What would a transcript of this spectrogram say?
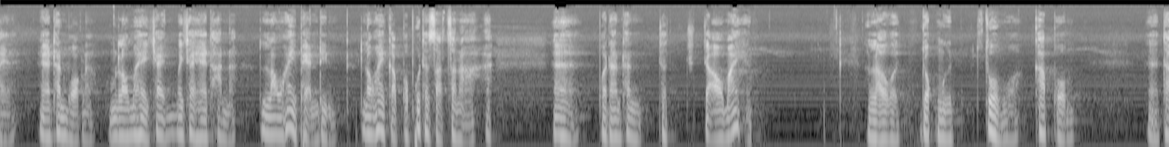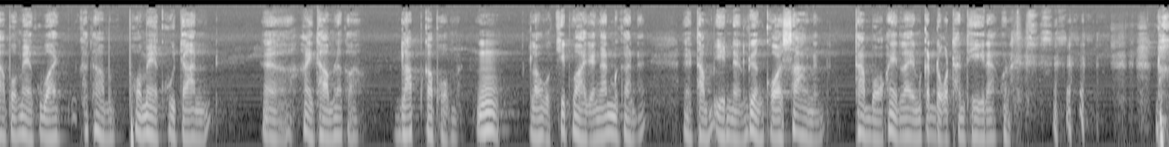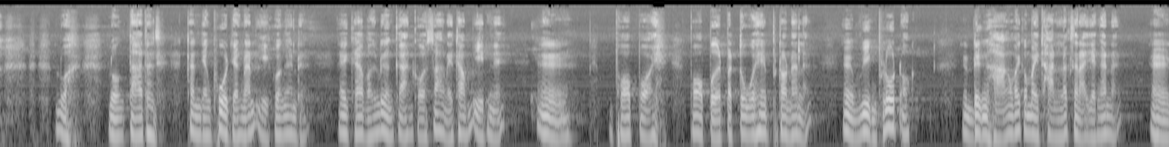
ท่านบอกนะเราไม่ให้ใช่ไม่ใช่ให้ท่านนะเราให้แผ่นดิน เราให้กับพระพุทธศาสนาเพราะนั้นท่าน จะจะเอาไหม เราก็ยกมือท่วมหัวครับผมถ้าพ่อแม่ครูบาถ้าพ่อแม่ครูอาจารย์ให้ทำแล้วก็ รับกับผม อืเราก็คิดว่าอย่างนั้นเหมือนกันทำอินเนี่ยเรื่องก่อสร้างเนี่ยถ้าบอกให้อะไรมันกระโดดทันทีนะหลวงหลวงตาท่านท่านยังพูดอย่างนั้นอีกว่างั้นเถอะไอ้ครับว่าเรื่องการก่อสร้างในทำอินเนี่ย พอปล่อยพอเปิดประตูให้ตอนนั้นแหละวิ่งพลุดออก ดึงหางไว้ก็ไม่ทันลักษณะอย่างนั้นนะ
